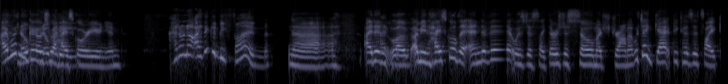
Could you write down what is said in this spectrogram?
I wouldn't nope, go nobody, to a high school reunion. I don't know i think it'd be fun. Nah I didn't love. I mean, high school. The end of it was just like there was just so much drama, which I get because it's like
